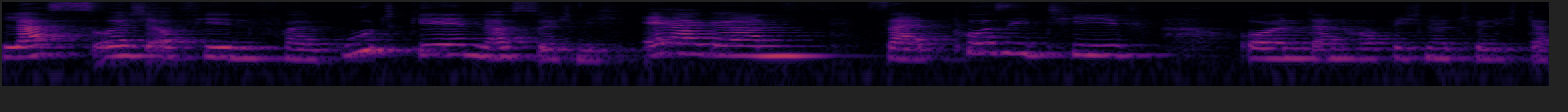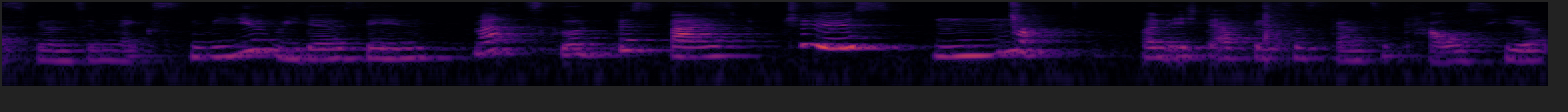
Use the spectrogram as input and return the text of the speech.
Lasst es euch auf jeden Fall gut gehen, lasst euch nicht ärgern, seid positiv und dann hoffe ich natürlich, dass wir uns im nächsten Video wiedersehen. Macht's gut, bis bald. Tschüss. Und ich darf jetzt das ganze Chaos hier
